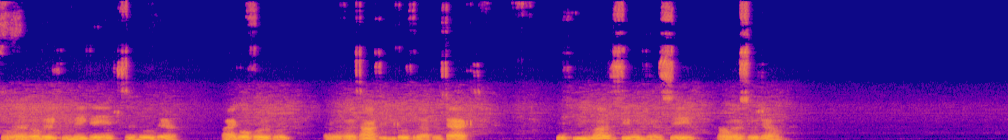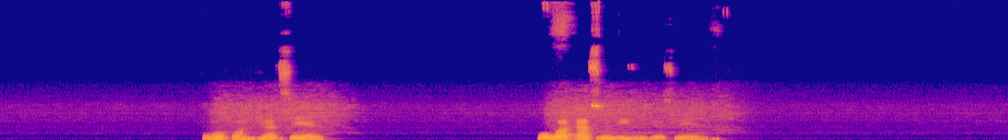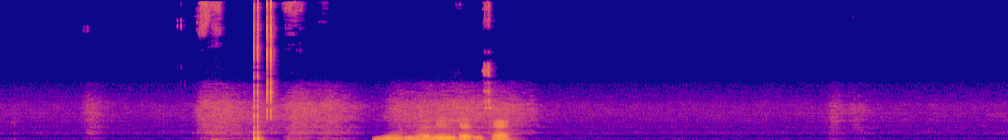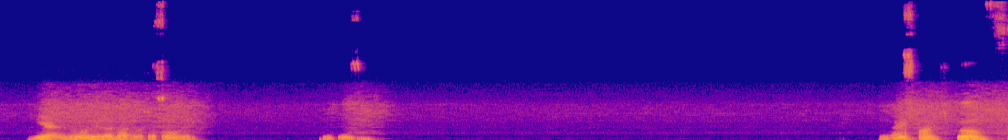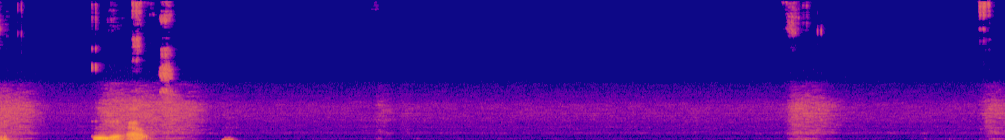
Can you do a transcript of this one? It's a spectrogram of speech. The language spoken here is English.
So Orlando basically make an interesting move there. I go for the I go for the toxic, he goes for the attack. Just utilize to see what he's gonna see. I'm gonna switch out. what point did you have to stay in? For what absolute reason did you have to stay in? Mm, we want to mainly have to attack. Yeah, no not much that's all right. Ice punch. Boom. Buddha out.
